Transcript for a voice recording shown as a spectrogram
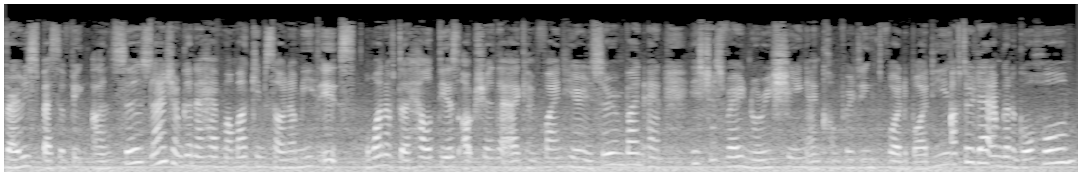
very specific answers. Lunch I'm gonna have Mama Kim Saunami. It's one of the healthiest options that I can find here in Seremban and it's just very nourishing and comforting for the body. After that I'm gonna go home,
